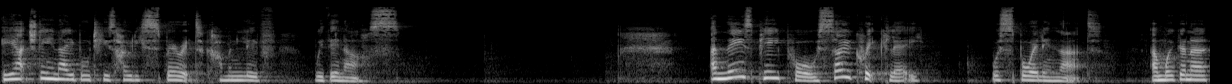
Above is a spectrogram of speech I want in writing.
he actually enabled his Holy Spirit to come and live within us. And these people so quickly were spoiling that. And we're going to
